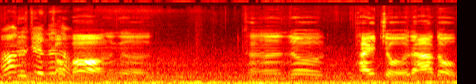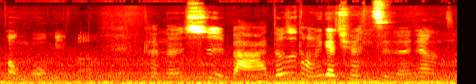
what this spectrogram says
然后就觉得那种好那个可能就拍久了，大家都有碰过面吧。可能是吧，都是同一个圈子的这样子。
